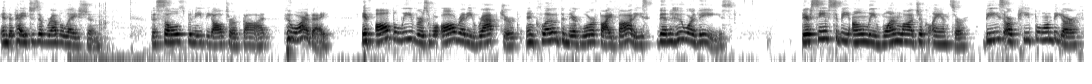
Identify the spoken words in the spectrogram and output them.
in the pages of Revelation the souls beneath the altar of God. Who are they? If all believers were already raptured and clothed in their glorified bodies, then who are these? There seems to be only one logical answer. These are people on the earth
